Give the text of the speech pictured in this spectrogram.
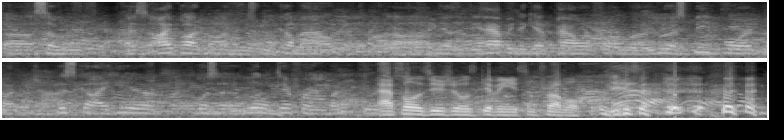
uh, some, as iPod models would come out. Uh, you know, they'd be happy to get power from a USB port, but this guy here was a little different. But it was Apple, as usual, is giving you some trouble. yeah, yeah.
